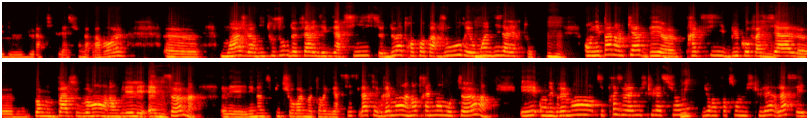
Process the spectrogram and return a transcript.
et de, de l'articulation de la parole. moi, je leur dis toujours de faire les exercices deux à trois fois par jour et au moins dix allers-retours on n'est pas dans le cadre des euh, praxis bucco-faciales, euh, comme on parle souvent en anglais, les mm. NSOM, les, non-speech oral motor exercices. Là, c'est vraiment un entraînement moteur et on est vraiment, c'est presque de la musculation, du renforcement musculaire. Là, c'est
